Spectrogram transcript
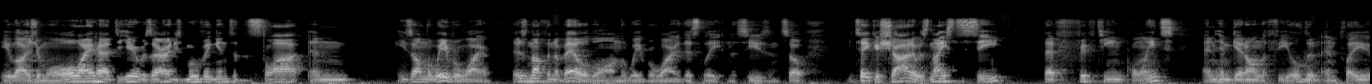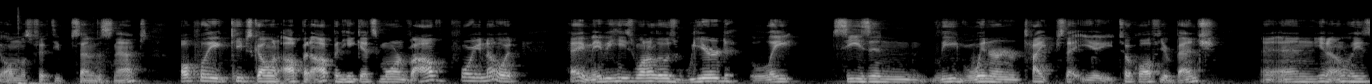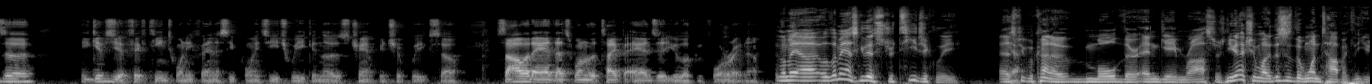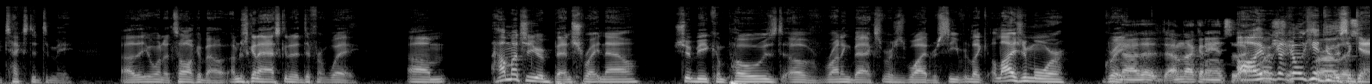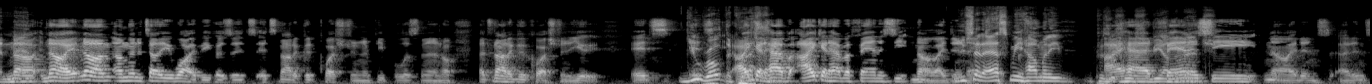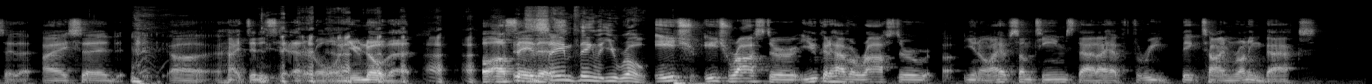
Elijah Moore. All I had to hear was, all right, he's moving into the slot and he's on the waiver wire. There's nothing available on the waiver wire this late in the season. So you take a shot. It was nice to see that 15 points and him get on the field and, and play almost 50% of the snaps. Hopefully it keeps going up and up and he gets more involved. Before you know it, hey, maybe he's one of those weird late season league winner types that you, you took off your bench. And, and, you know, he's a he gives you 15 20 fantasy points each week in those championship weeks so solid add that's one of the type of adds that you're looking for right now Let me uh, let me ask you this strategically, as Yeah. people kind of mold their end game rosters. And you actually want this is the one topic that you texted to me uh, that you want to talk about. I'm just going to ask it in a different way. Um, how much of your bench right now should be composed of running backs versus wide receiver? Like Elijah Moore, great. no that, i'm not going to answer that Oh, here we question. We can't do this listeners. again, no man. no I, no i'm, I'm going to tell you why because it's it's not a good question and people listening at home that's not a good question you it's You it's- wrote the i could have i could have a fantasy no i didn't you said ask me how many positions I had be on the bench. fantasy. No, I didn't. I didn't say that. I said uh, I didn't say that at all, and you know that. I'll say It's the this: same thing that you wrote. each each roster, you could have a roster. uh, You know, I have some teams that I have three big time running backs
